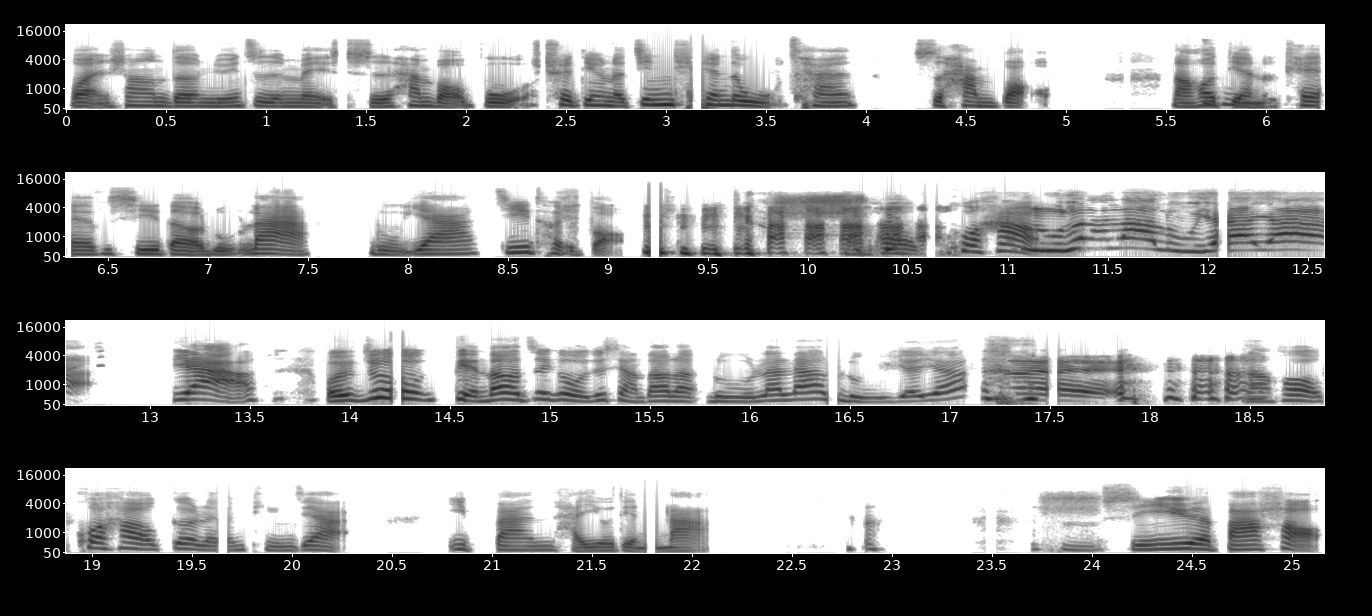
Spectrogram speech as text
晚上的女子美食汉堡部确定了今天的午餐是汉堡，然后点了 KFC 的卤辣卤鸭鸡腿堡，然后括号卤辣辣卤鸭鸭，呀，我就点到这个，我就想到了鲁啦啦鲁呀呀，对，然后括号个人评价一般，还有点辣。嗯，十一月八号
